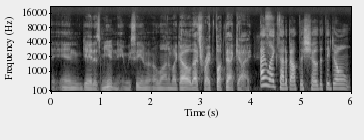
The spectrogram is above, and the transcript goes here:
in Gaeta's mutiny. We see him a lot. I'm like, oh, that's right. Fuck that guy. I like that about this show that they don't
